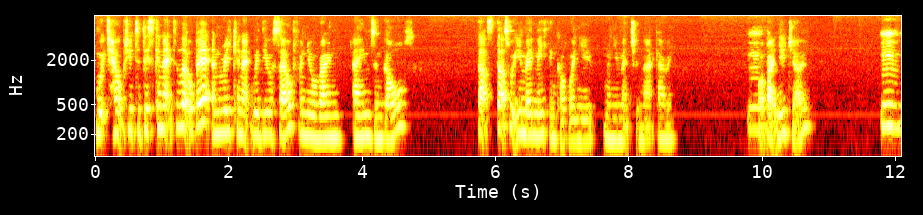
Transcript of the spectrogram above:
which helps you to disconnect a little bit and reconnect with yourself and your own aims and goals. That's that's what you made me think of when you when you mentioned that, Gary. Mm. What about you, Jo? Mm.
